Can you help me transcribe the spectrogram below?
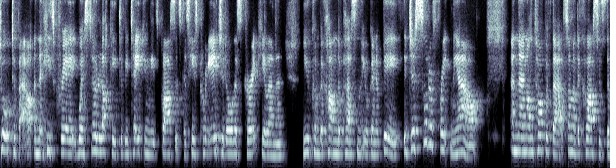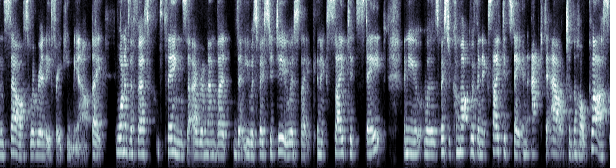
talked about and that he's created we're so lucky to be taking these classes because he's created all this curriculum and you can become the person that you're going to be. It just sort of freaked me out. And then on top of that some of the classes themselves were really freaking me out. Like one of the first things that i remember that you were supposed to do was like an excited state and you were supposed to come up with an excited state and act it out to the whole class.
